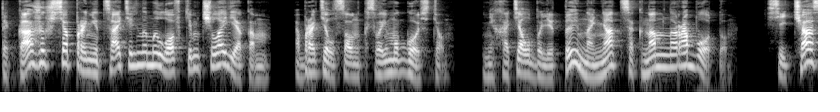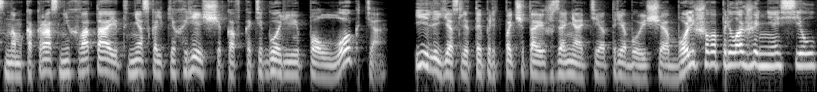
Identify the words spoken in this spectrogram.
«Ты кажешься проницательным и ловким человеком», — обратился он к своему гостю. «Не хотел бы ли ты наняться к нам на работу? Сейчас нам как раз не хватает нескольких резчиков категории поллоктя, или если ты предпочитаешь занятие, требующее большего приложения сил,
